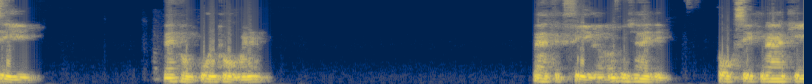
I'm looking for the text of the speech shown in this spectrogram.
สี่ เลขของคูณถูกไหมแปดสิบสี่เหรอเออไม่ใช่ดิหกสิบนาที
